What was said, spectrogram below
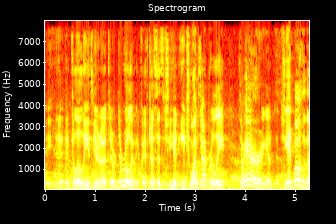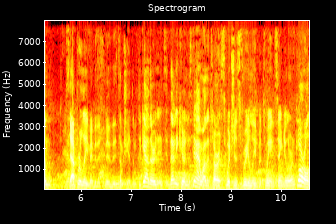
it's a little easier to, to, to rule. If, if just she hid each one separately, so here you know, she hid both of them separately. Maybe this, maybe time she hid them together. It's, then you can understand why the Torah switches freely between singular and plural.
